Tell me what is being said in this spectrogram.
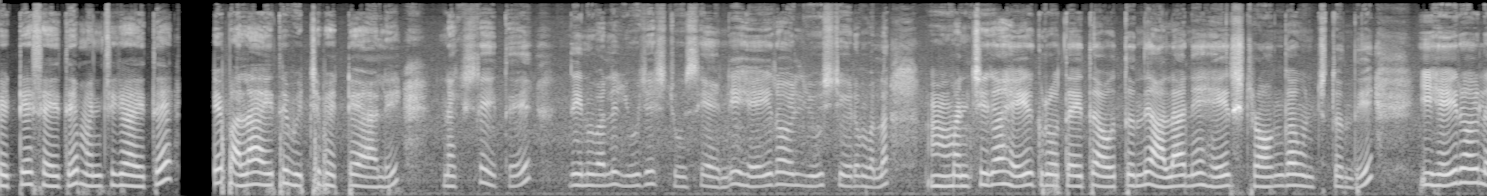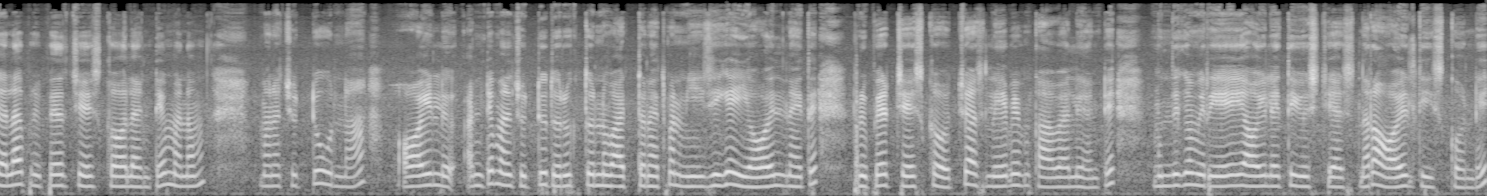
పెట్టేసి అయితే మంచిగా అయితే రేపు అలా అయితే విడిచిపెట్టేయాలి. నెక్స్ట్ అయితే దీనివల్ల యూజెస్ చూసేయండి. హెయిర్ ఆయిల్ యూజ్ చేయడం వల్ల మంచిగా హెయిర్ గ్రోత్ అయితే అవుతుంది. అలానే హెయిర్ స్ట్రాంగ్గా ఉంచుతుంది. ఈ హెయిర్ ఆయిల్ ఎలా ప్రిపేర్ చేసుకోవాలంటే మనం మన చుట్టూ ఉన్న ఆయిల్ అంటే మన చుట్టూ దొరుకుతున్న వాటితోనైతే మనం ఈజీగా ఈ ఆయిల్ని అయితే ప్రిపేర్ చేసుకోవచ్చు. అసలు ఏమేమి కావాలి అంటే ముందుగా మీరు ఏ ఆయిల్ అయితే యూజ్ చేస్తున్నారో ఆయిల్ తీసుకోండి.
